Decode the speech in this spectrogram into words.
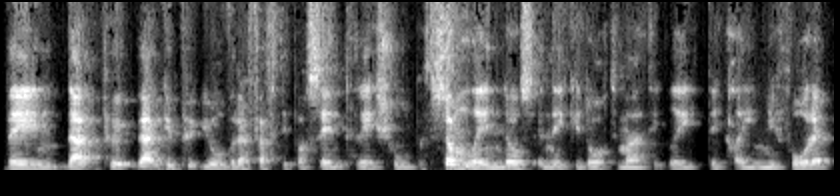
then that put that could put you over a 50% threshold with some lenders and they could automatically decline you for it.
